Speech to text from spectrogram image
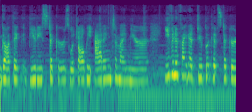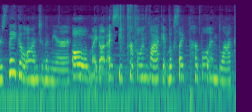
Gothic Beauty stickers, which I'll be adding to my mirror. Even if I get duplicate stickers, they go on to the mirror. Oh my god, I see purple and black. It looks like purple and black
